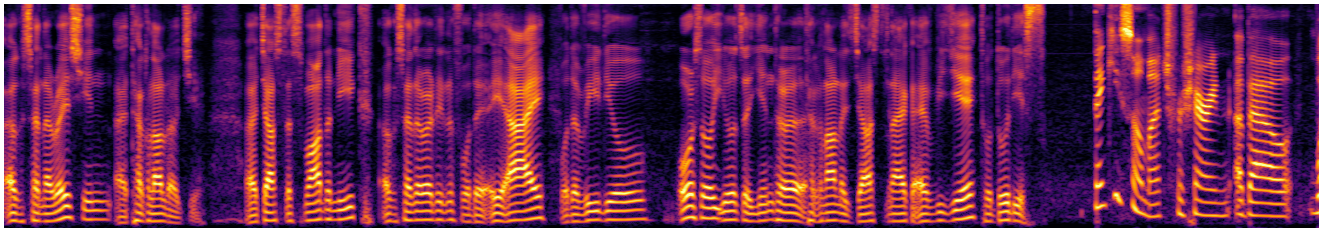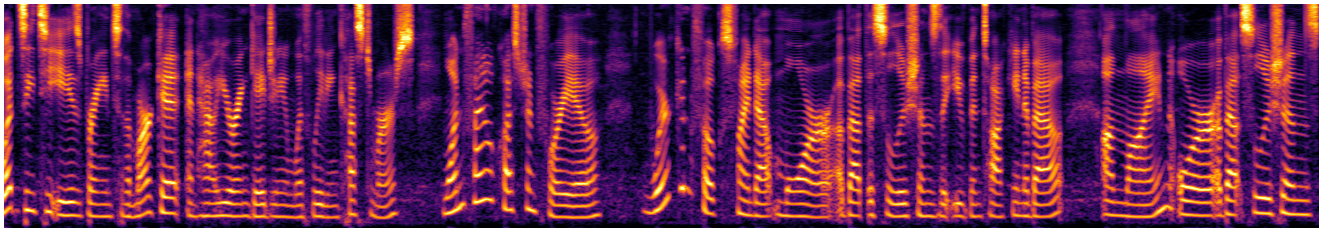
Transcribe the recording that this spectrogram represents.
acceleration uh, technology. Uh, just the smart NIC accelerating for the AI, for the video. Also use the Intel technology just like FPGA to do this. Thank you so much for sharing about what ZTE is bringing to the market and how you're engaging with leading customers. One final question for you. Where can folks find out more about the solutions that you've been talking about online or about solutions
